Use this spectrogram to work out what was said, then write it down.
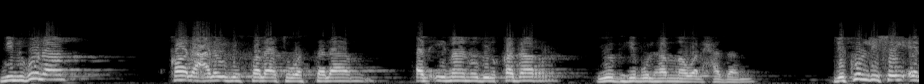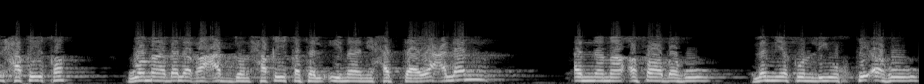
من هنا قال عليه الصلاة والسلام الإيمان بالقدر يذهب الهم والحزن. لكل شيء حقيقة وما بلغ عبد حقيقة الإيمان حتى يعلم أن ما أصابه لم يكن ليخطئه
